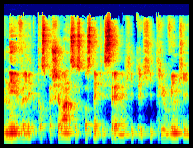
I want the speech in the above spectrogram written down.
ni veliko pospeševanj, so skozi neki srednje hitri, hitri uvinki,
